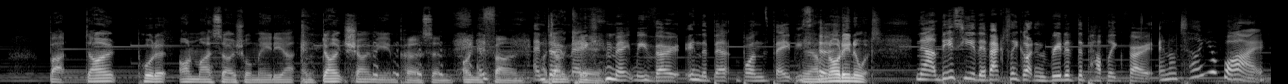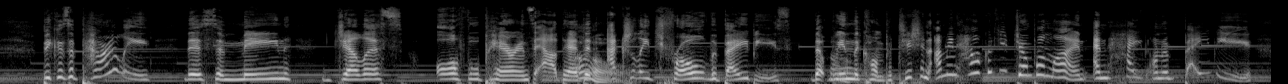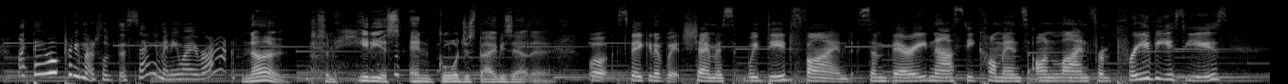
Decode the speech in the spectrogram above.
but don't put it on my social media and don't show me in person on your phone. And I don't, don't, make, care. make me vote in the Bonds baby Yeah. I'm not into it. Now, this year they've actually gotten rid of the public vote, and I'll tell you why. Because apparently there's some mean, jealous, awful parents out there that Oh. actually troll the babies that win the competition. I mean, how could you jump online and hate on a baby? Like, they all pretty much look the same anyway, right? No, some hideous and gorgeous babies out there. Well, speaking of which, Seamus, we did find some very nasty comments online from previous years.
